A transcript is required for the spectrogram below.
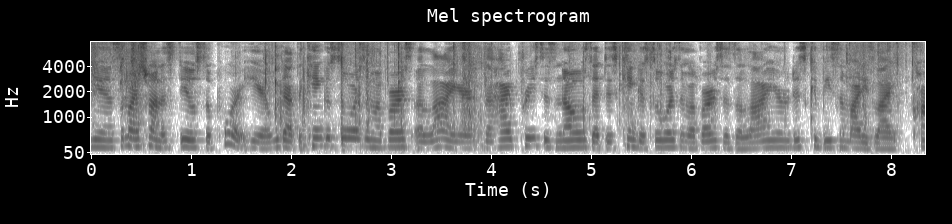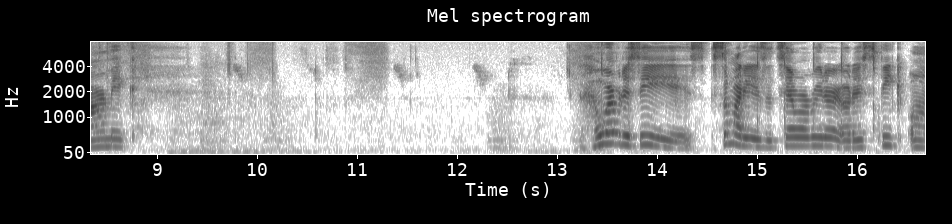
Yeah, somebody's trying to steal support here. We got the King of Swords in reverse, a liar. The High Priestess knows that this King of Swords in reverse is a liar. This could be somebody's like karmic whoever this is, somebody is a tarot reader or they speak on,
